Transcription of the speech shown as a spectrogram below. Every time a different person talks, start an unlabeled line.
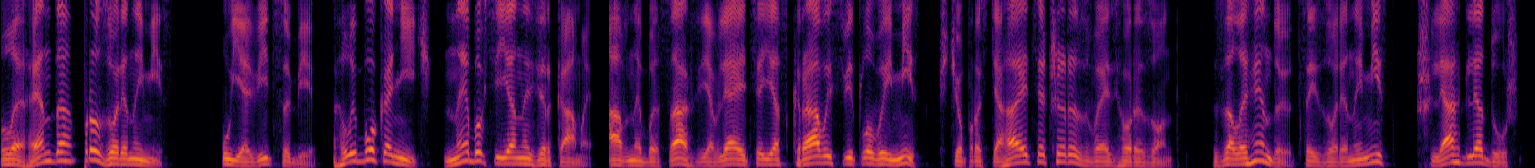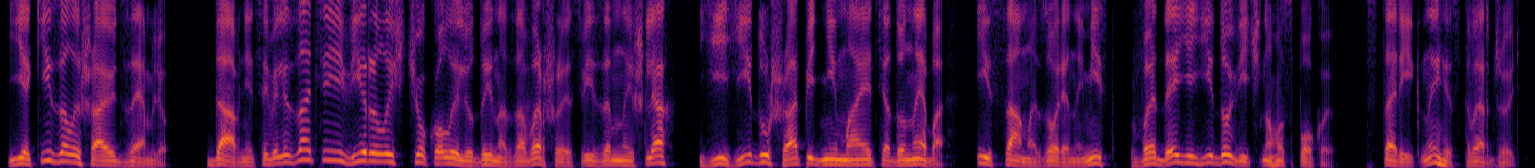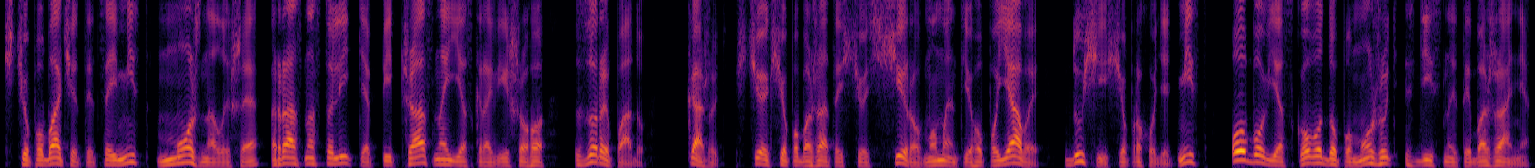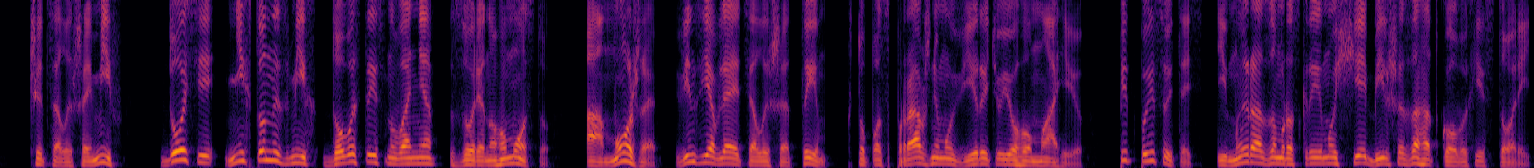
Легенда про зоряний міст. Уявіть собі, глибока ніч, небо всіяне зірками, а в небесах з'являється яскравий світловий міст, що простягається через весь горизонт. За легендою, цей зоряний міст шлях для душ, які залишають землю. Давні цивілізації вірили, що коли людина завершує свій земний шлях, її душа піднімається до неба, і саме зоряний міст веде її до вічного спокою. Старі книги стверджують, що побачити цей міст можна лише раз на століття під час найяскравішого зорепаду. Кажуть, що якщо побажати щось щиро в момент його появи, душі, що проходять міст, обов'язково допоможуть здійснити бажання. Чи це лише міф? Досі ніхто не зміг довести існування зоряного мосту. А може, він з'являється лише тим, хто по-справжньому вірить у його магію. Підписуйтесь, і ми разом розкриємо ще більше загадкових історій.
